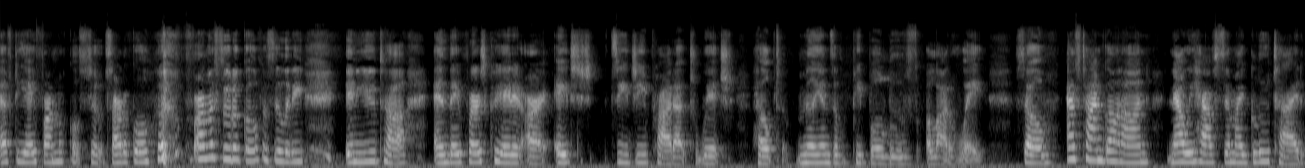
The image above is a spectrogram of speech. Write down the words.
FDA pharmaceutical pharmaceutical facility in Utah, and they first created our HCG product, which helped millions of people lose a lot of weight. So as time gone on, now we have semaglutide,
